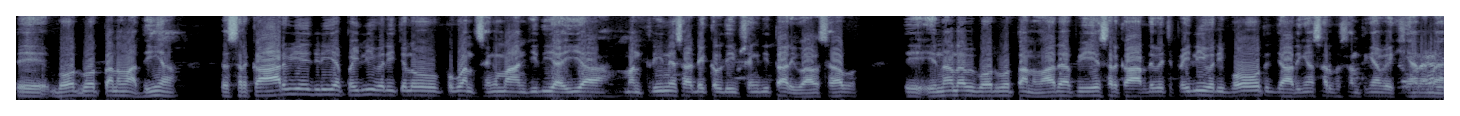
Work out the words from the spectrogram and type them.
ਤੇ ਬਹੁਤ-ਬਹੁਤ ਧੰਨਵਾਦੀ ਆ। ਤੇ ਸਰਕਾਰ ਵੀ ਇਹ ਜਿਹੜੀ ਆ ਪਹਿਲੀ ਵਾਰੀ ਚਲੋ ਭਗਵੰਤ ਸਿੰਘ ਮਾਨ ਜੀ ਦੀ ਆਈ ਆ, ਮੰਤਰੀ ਨੇ ਸਾਡੇ ਕੁਲਦੀਪ ਸਿੰਘ ਜੀ ਧਾਰੀਵਾਲ ਸਾਹਿਬ, ਤੇ ਇਹਨਾਂ ਦਾ ਵੀ ਬਹੁਤ-ਬਹੁਤ ਧੰਨਵਾਦ ਆ ਵੀ ਇਹ ਸਰਕਾਰ ਦੇ ਵਿੱਚ ਪਹਿਲੀ ਵਾਰੀ ਬਹੁਤ ਜ਼ਿਆਦੀਆਂ ਸਰਬਸੰਤੀਆਂ ਵੇਖੀਆਂ ਨੇ ਮੈਂ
